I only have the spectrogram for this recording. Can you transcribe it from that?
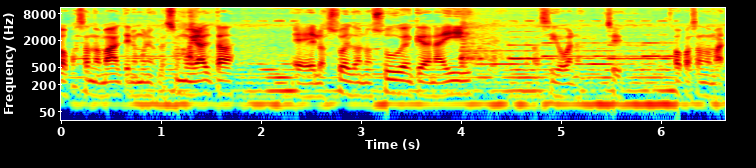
estamos pasando mal, tenemos una inflación muy alta, eh, los sueldos no suben, quedan ahí, así que bueno, sí, estamos pasando mal.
